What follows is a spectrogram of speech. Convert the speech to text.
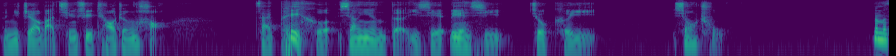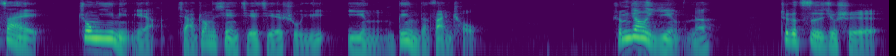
那你只要把情绪调整好，再配合相应的一些练习，就可以消除。那么在中医里面啊，甲状腺结节属于。影病的范畴，什么叫影呢？这个字就是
